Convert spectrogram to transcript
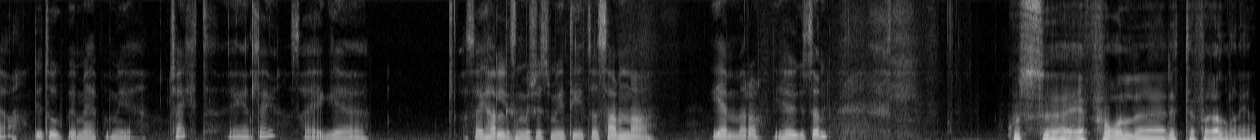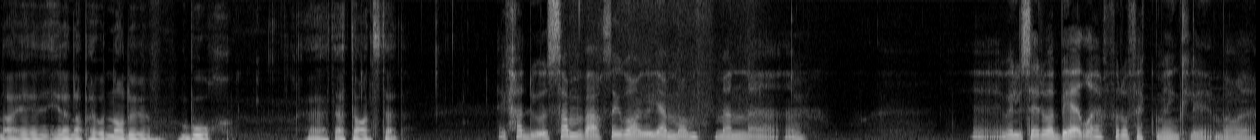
Ja, de tok meg med på mye kjekt, egentlig. Så jeg eh, Så jeg hadde liksom ikke så mye tid til å savne hjemmet, da, i Haugesund. Hvordan eh, er forholdet ditt til foreldrene dine da, i, i denne perioden, når du bor et, et annet sted? Jeg hadde jo samvær, så jeg var jo hjemom, men uh, Jeg vil jo si det var bedre, for da fikk vi egentlig bare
